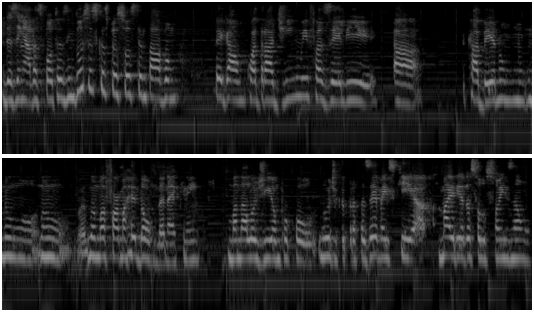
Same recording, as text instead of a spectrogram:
desenhadas para outras indústrias que as pessoas tentavam pegar um quadradinho e fazer ele caber num, num, num, numa forma redonda, né? Que nem uma analogia um pouco lúdica para fazer, mas que a maioria das soluções não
